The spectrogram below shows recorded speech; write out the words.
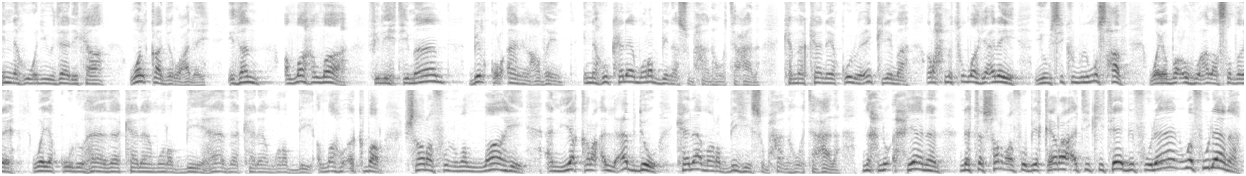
إنه ولي ذلك. والقادر عليه. اذا الله الله في الاهتمام بالقرآن العظيم. إنه كلام ربنا سبحانه وتعالى. كما كان يقول عكرمة رحمة الله عليه يمسك بالمصحف ويضعه على صدره ويقول هذا كلام ربي هذا كلام ربي. الله أكبر. شرف والله أن يقرأ العبد كلام ربه سبحانه وتعالى. نحن أحيانا نتشرف بقراءة كتاب فلان وفلانة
